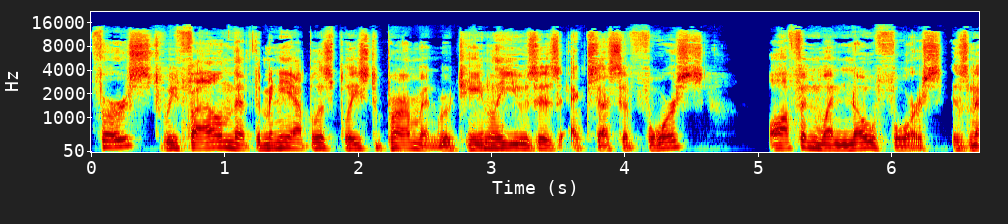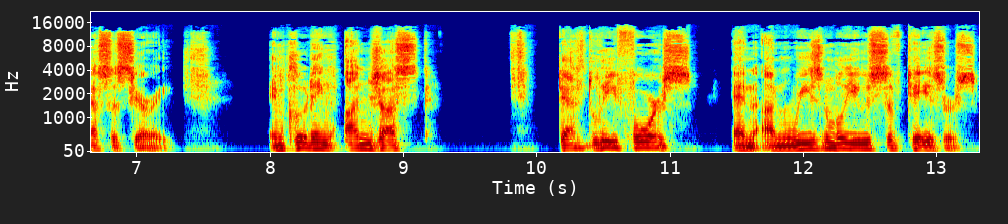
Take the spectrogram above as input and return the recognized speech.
First, we found that the Minneapolis Police Department routinely uses excessive force, often when no force is necessary, including unjust, deadly force and unreasonable use of tasers.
